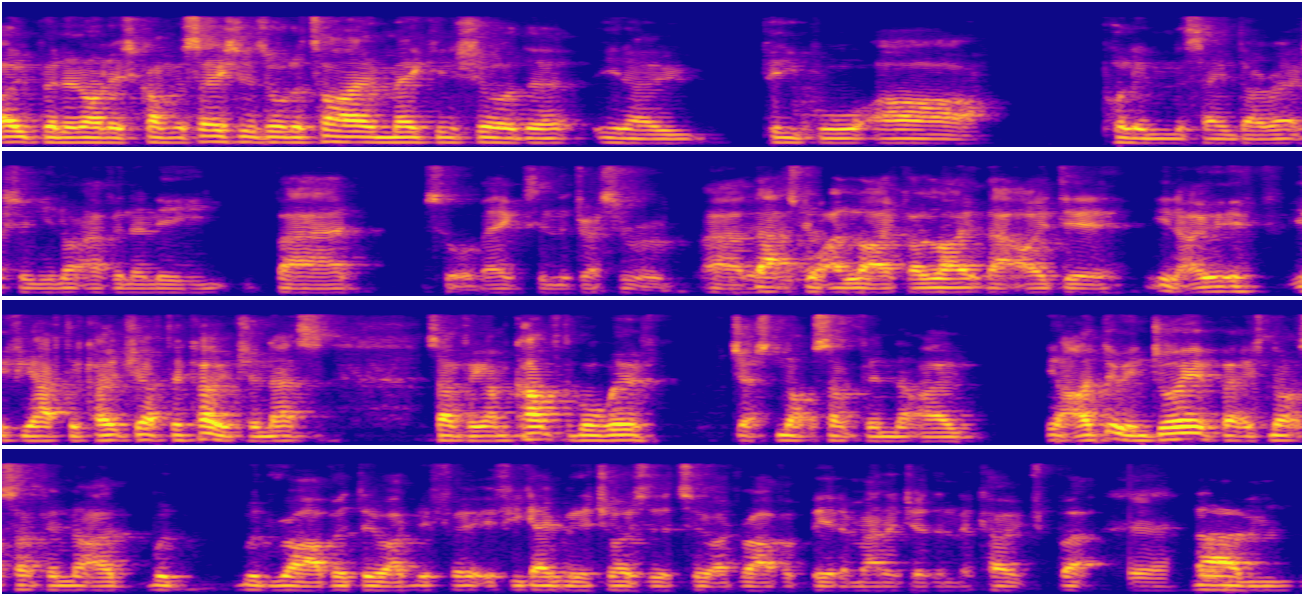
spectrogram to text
open and honest conversations all the time, making sure that you know people are pulling in the same direction. You're not having any bad sort of eggs in the dressing room. Uh, that's what I like. I like that idea. You know, if if you have to coach, you have to coach, and that's something I'm comfortable with. Just not something that I, you know, I do enjoy it, but it's not something that I would would rather do. I'd, if if you gave me the choice of the two, I'd rather be the manager than the coach. But Yeah. um,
